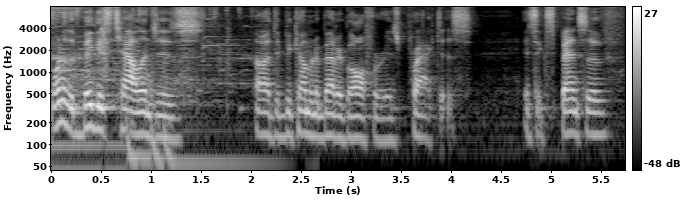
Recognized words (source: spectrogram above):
One of the biggest challenges uh, to becoming a better golfer is practice. It's expensive,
